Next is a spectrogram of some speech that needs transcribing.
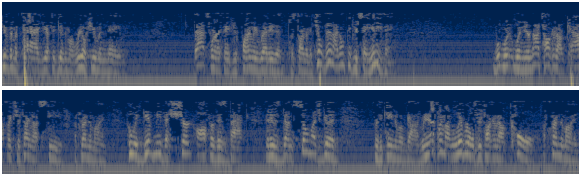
give them a tag, you have to give them a real human name. That's when I think you're finally ready to, to start. Until then, I don't think you say anything. When you're not talking about Catholics, you're talking about Steve, a friend of mine, who would give me the shirt off of his back and who's done so much good for the kingdom of God. When you're not talking about liberals, you're talking about Cole, a friend of mine,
